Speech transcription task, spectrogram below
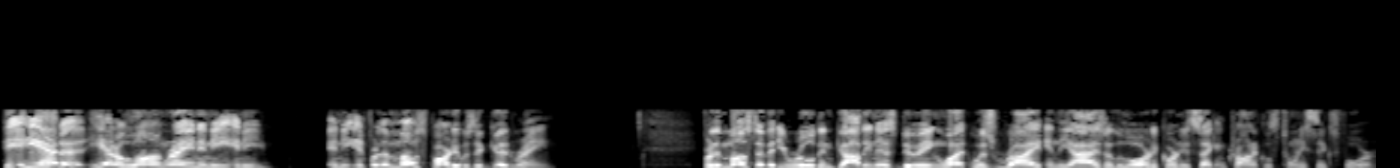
he, he had a he had a long reign and he and he and he and for the most part it was a good reign. For the most of it he ruled in godliness, doing what was right in the eyes of the Lord according to Second Chronicles twenty six four.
